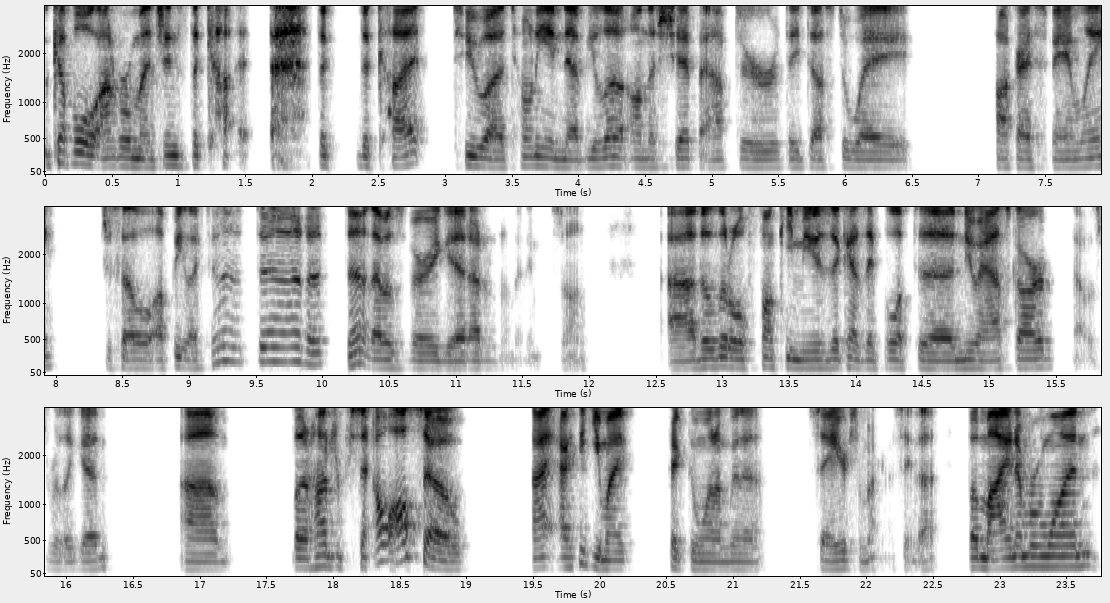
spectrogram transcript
a couple honorable mentions: the cut, the the cut to uh, Tony and Nebula on the ship after they dust away Hawkeye's family. Just that little upbeat, like da, da, da, da. that was very good. I don't know the name of the song. Uh, the little funky music as they pull up to New Asgard, that was really good. Um, but 100%. Oh, also, I, I think you might pick the one I'm gonna say here, so I'm not gonna say that. But my number one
